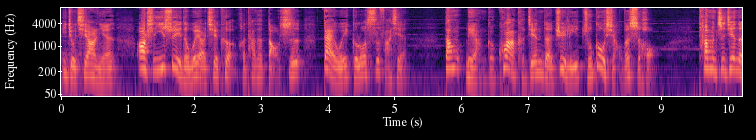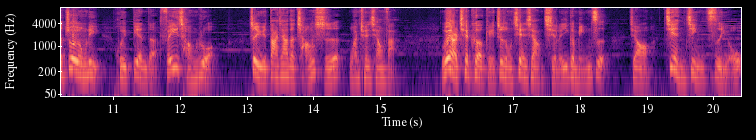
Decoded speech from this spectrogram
一九七二年，二十一岁的维尔切克和他的导师戴维格罗斯发现，当两个夸克间的距离足够小的时候，它们之间的作用力会变得非常弱。这与大家的常识完全相反。维尔切克给这种现象起了一个名字，叫渐进自由。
